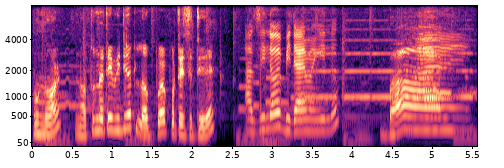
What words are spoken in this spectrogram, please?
পুনৰ নতুন এটি ভিডিঅ'ত লগ পোৱাৰ প্ৰতিশ্ৰুতিৰে আজিলৈ বিদায় মাগিলোঁ। বাই বাই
